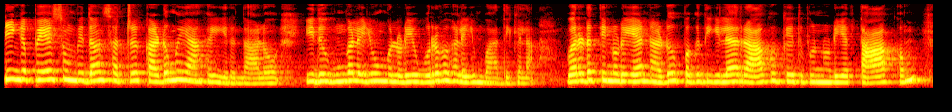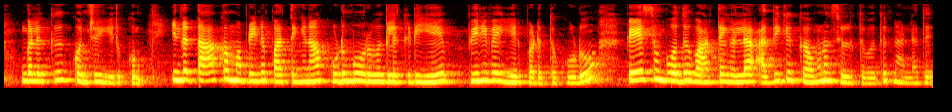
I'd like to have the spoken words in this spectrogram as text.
நீங்கள் பேசும் விதம் சற்று கடுமையாக இருந்தாலும் இது உங்களையும் உங்களுடைய உறவுகளையும் பாதிக்கலாம். வருடத்தினுடைய நடுப்பகுதியில் ராகு கேதுவனுடைய தாக்கம் உங்களுக்கு கொஞ்சம் இருக்கும். இந்த தாக்கம் அப்படின்னு பார்த்தீங்கன்னா குடும்ப உறவுகளுக்கிடையே பிரிவை ஏற்படுத்தக்கூடும். பேசும்போது வார்த்தைகளில் அதிக கவனம் செலுத்துவது நல்லது.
